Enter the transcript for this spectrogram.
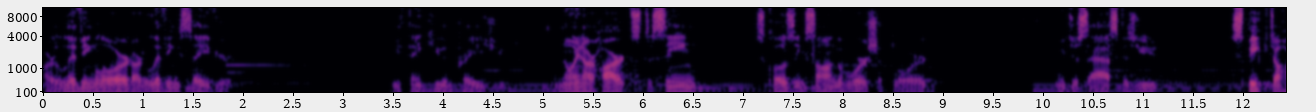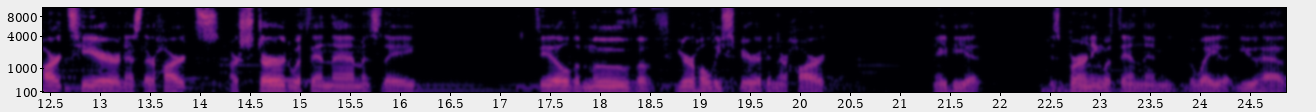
Our living Lord, our living Savior. We thank you and praise you. Anoint our hearts to sing this closing song of worship, Lord. We just ask as you speak to hearts here and as their hearts are stirred within them, as they feel the move of your Holy Spirit in their heart. Maybe it is burning within them the way that you have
